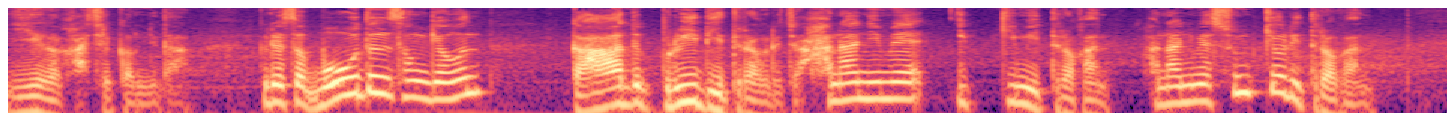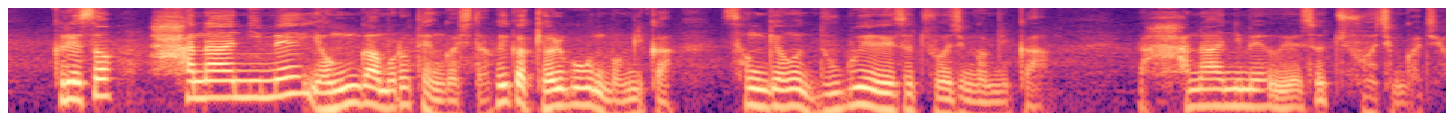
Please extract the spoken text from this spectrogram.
이해가 가실 겁니다. 그래서 모든 성경은 God breathed,라고 그러죠. 하나님의 입김이 들어간, 하나님의 숨결이 들어간. 그래서 하나님의 영감으로 된 것이다. 그러니까 결국은 뭡니까? 성경은 누구에 의해서 주어진 겁니까? 하나님에 의해서 주어진 거죠.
